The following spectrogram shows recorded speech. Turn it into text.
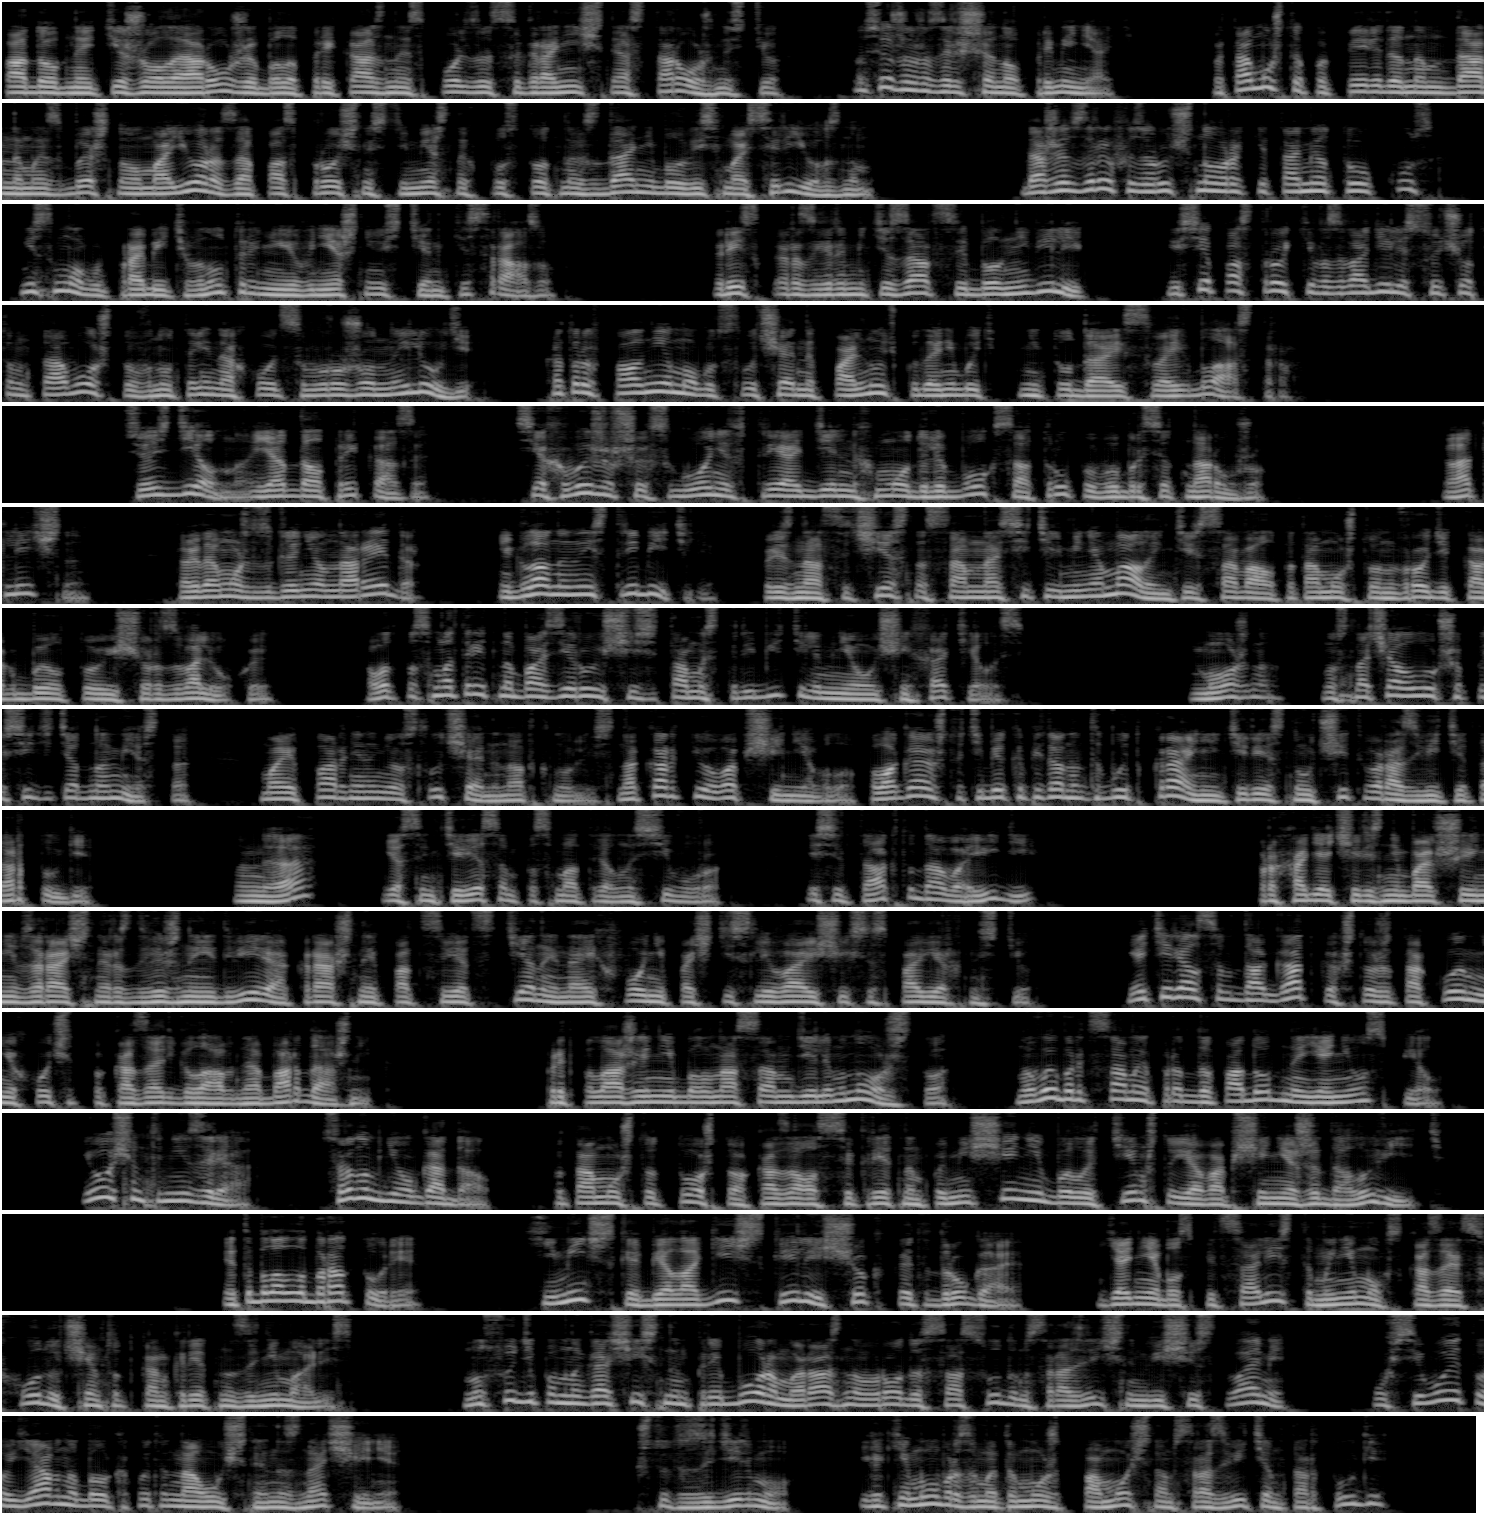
Подобное тяжелое оружие было приказано использовать с ограниченной осторожностью, но все же разрешено применять. Потому что, по переданным данным СБшного майора, запас прочности местных пустотных зданий был весьма серьезным. Даже взрыв из ручного ракетомета «Укус» не смог бы пробить внутреннюю и внешнюю стенки сразу. Риск разгерметизации был невелик, и все постройки возводились с учетом того, что внутри находятся вооруженные люди, которые вполне могут случайно пальнуть куда-нибудь не туда из своих бластеров. Все сделано, я отдал приказы. Всех выживших сгонят в три отдельных модуля бокса, а трупы выбросят наружу. Отлично. Тогда, может, взглянем на рейдер? И главное, на истребители. Признаться честно, сам носитель меня мало интересовал, потому что он вроде как был то еще развалюхой. А вот посмотреть на базирующиеся там истребители мне очень хотелось. Можно, но сначала лучше посетить одно место. Мои парни на него случайно наткнулись. На карте его вообще не было. Полагаю, что тебе, капитан, это будет крайне интересно, учитывая развитие Тартуги. Да? Я с интересом посмотрел на Сивура. Если так, то давай, веди. Проходя через небольшие невзрачные раздвижные двери, окрашенные под цвет стены на их фоне почти сливающихся с поверхностью, я терялся в догадках, что же такое мне хочет показать главный абордажник. Предположений было на самом деле множество, но выбрать самое правдоподобное я не успел. И, в общем-то, не зря. Все равно бы не угадал, потому что то, что оказалось в секретном помещении, было тем, что я вообще не ожидал увидеть. Это была лаборатория. Химическая, биологическая или еще какая-то другая. Я не был специалистом и не мог сказать сходу, чем тут конкретно занимались. Но судя по многочисленным приборам и разного рода сосудам с различными веществами, у всего этого явно было какое-то научное назначение. Что это за дерьмо? И каким образом это может помочь нам с развитием тортуги?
